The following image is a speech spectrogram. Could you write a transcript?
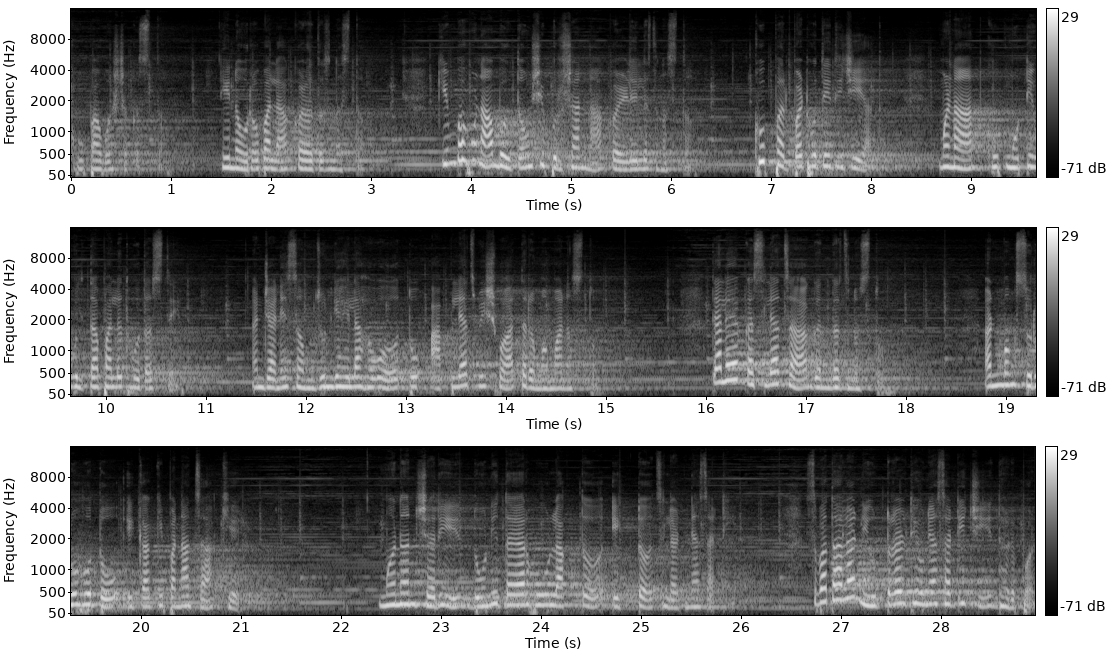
खूप आवश्यक असतं. हे नवरोबाला कळतच नसतं. किंबहुना बहुतांशी पुरुषांना कळलेलंच नसतं. खूप परपट होते तिची यात मनात खूप मोठी उलतापालत होत असते. आणि ज्याने समजून घ्यायला हवं तो आपल्याच विश्वात रममान असतो. त्याला या कसल्याचा गंधच नसतो. आणि मग सुरू होतो एकाकीपणाचा खेळ. मन आणि शरीर दोन्ही तयार होऊ लागतं एकटंच लढण्यासाठी. स्वतःला न्यूट्रल ठेवण्यासाठीची धडपड.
